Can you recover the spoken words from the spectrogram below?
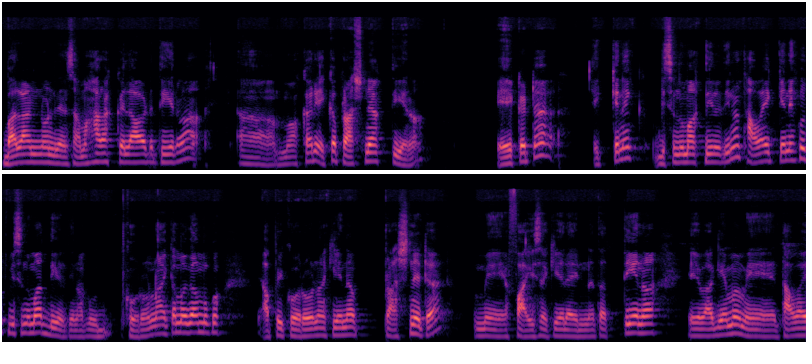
බලන්න ඕන දැන් සමහරක් වෙලාවට තියෙනවා මොකර එක ප්‍රශ්නයක් තියෙන ඒකට එක්කෙනෙක් විසඳුමක් දීල තින තව එක්කෙනෙකුත් විසඳුමක් දීල තින කොරුණ එකම ගමක. අපි කොරෝණ කියන ප්‍රශ්නයට මේ ෆයිස කියලා එන්නතත් තියෙන ඒ වගේම මේ තව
